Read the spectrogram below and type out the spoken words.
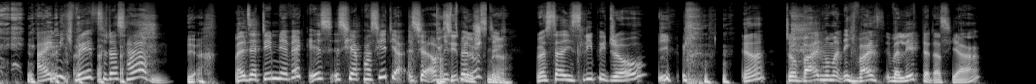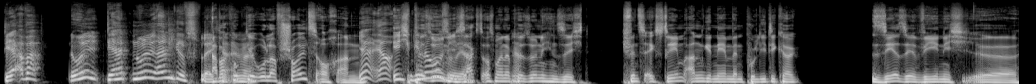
eigentlich willst du das haben. Ja. Weil seitdem der weg ist, ist ja passiert ja, ist ja auch Passiert nichts mehr lustig. Du hast da die Sleepy Joe, ja, Joe Biden, wo man nicht weiß, überlebt er das Jahr. Der aber null, der hat null Angriffsfläche. Aber guck dir Olaf Scholz auch an. Ja, ja, ich genauso, persönlich, ich ja. sag's aus meiner Ja. persönlichen Sicht, ich finde es extrem angenehm, wenn Politiker sehr, sehr wenig äh,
